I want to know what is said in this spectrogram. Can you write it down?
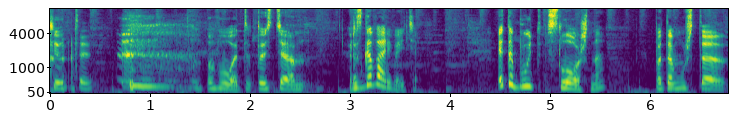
Чё ты? Вот, то есть эм, разговаривайте. Это будет сложно, потому что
